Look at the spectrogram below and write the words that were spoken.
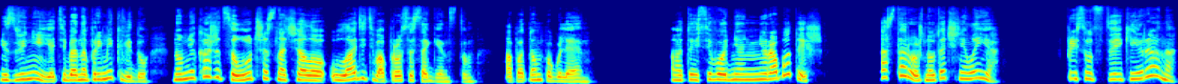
Извини, я тебя напрямик веду, но мне кажется, лучше сначала уладить вопросы с агентством, а потом погуляем». «А ты сегодня не работаешь?» — осторожно уточнила я. В присутствии Кейрана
